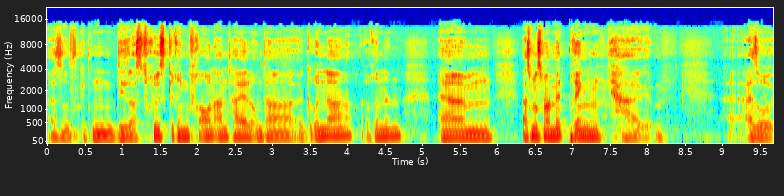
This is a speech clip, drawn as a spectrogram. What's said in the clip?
Also es gibt einen desaströs geringen Frauenanteil unter Gründerinnen. Ähm, was muss man mitbringen? Ja, also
